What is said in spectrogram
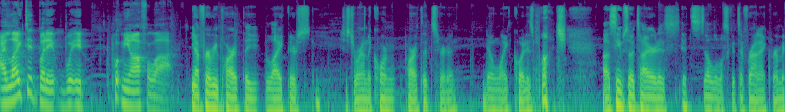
i liked it but it it put me off a lot Yeah, for every part that you like, there's just around the corner part that sort of you don't like quite as much. Uh, seems so tired is it's a little schizophrenic for me.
